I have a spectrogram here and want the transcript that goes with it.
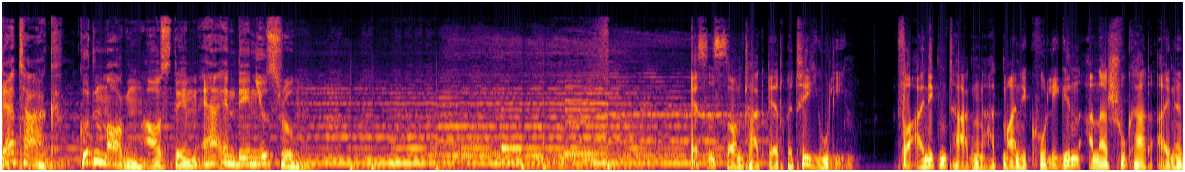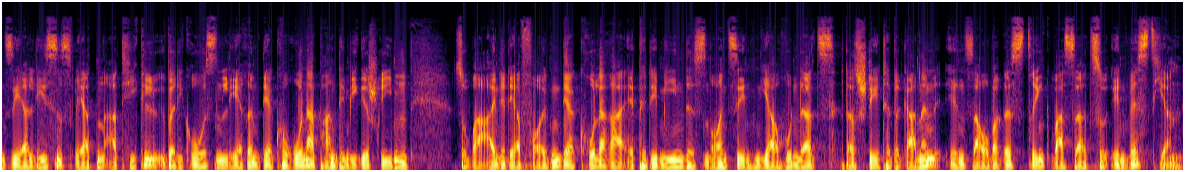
Der Tag. Guten Morgen aus dem RND Newsroom. Es ist Sonntag, der 3. Juli. Vor einigen Tagen hat meine Kollegin Anna Schuckert einen sehr lesenswerten Artikel über die großen Lehren der Corona-Pandemie geschrieben. So war eine der Folgen der Cholera-Epidemien des 19. Jahrhunderts, dass Städte begannen, in sauberes Trinkwasser zu investieren.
